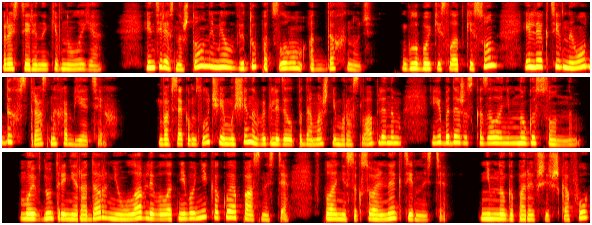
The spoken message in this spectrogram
растерянно кивнула я. Интересно, что он имел в виду под словом «отдохнуть»? Глубокий сладкий сон или активный отдых в страстных объятиях? Во всяком случае, мужчина выглядел по-домашнему расслабленным, я бы даже сказала, немного сонным. Мой внутренний радар не улавливал от него никакой опасности в плане сексуальной активности. Немного порывшись в шкафу,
